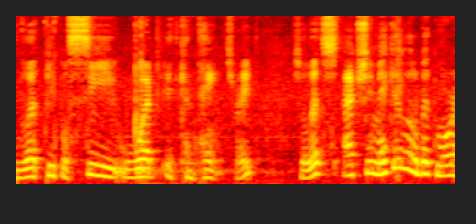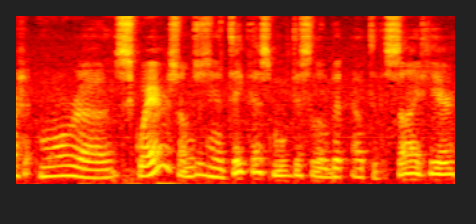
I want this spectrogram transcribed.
let people see what it contains right? So let's actually make it a little bit more more uh, square. So I'm just going to take this move this a little bit out to the side here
